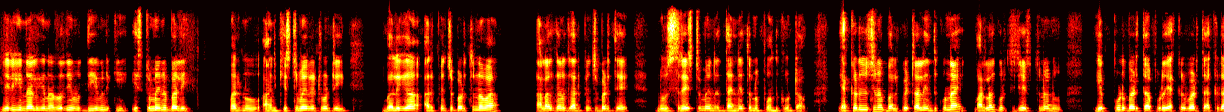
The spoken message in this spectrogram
విరిగి నలిగిన హృదయం దేవునికి ఇష్టమైన బలి. మరి నువ్వు ఆయనకి ఇష్టమైనటువంటి బలిగా అర్పించబడుతున్నావా? అలా కనుక అర్పించబడితే నువ్వు శ్రేష్టమైన ధన్యతను పొందుకుంటావు. ఎక్కడ చూసినా బలిపీఠాలు ఎందుకున్నాయి? మరలా గుర్తు చేస్తున్నాను. ఎప్పుడు పడితే అప్పుడు ఎక్కడ పడితే అక్కడ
